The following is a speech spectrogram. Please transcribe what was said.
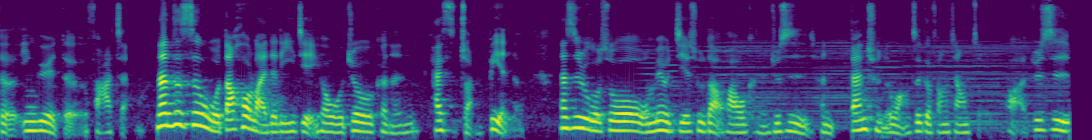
的音乐的发展。那这是我到后来的理解以后，我就可能开始转变了。但是如果说我没有接触到的话，我可能就是很单纯的往这个方向走的话，就是。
